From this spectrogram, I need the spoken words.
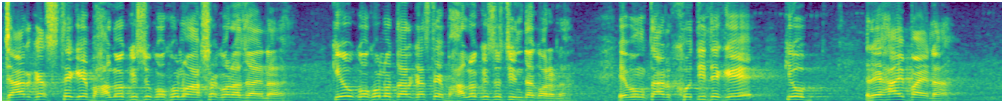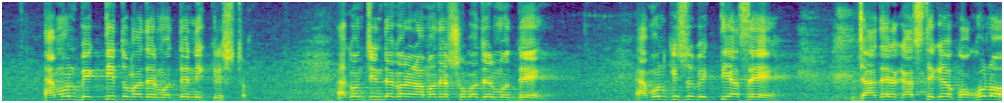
যার কাছ থেকে ভালো কিছু কখনো আশা করা যায় না, কেউ কখনো তার কাছ থেকে ভালো কিছু চিন্তা করে না এবং তার ক্ষতি থেকে কেউ রেহাই পায় না। এমন ব্যক্তি তোমাদের মধ্যে নিকৃষ্ট। এখন চিন্তা করেন, আমাদের সমাজের মধ্যে এমন কিছু ব্যক্তি আছে যাদের কাছ থেকে কখনো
